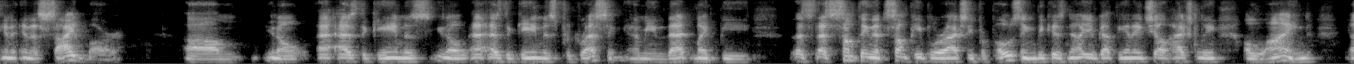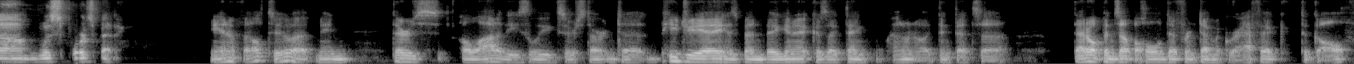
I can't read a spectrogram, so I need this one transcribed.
in in a sidebar um, you know, as the game is, you know, as the game is progressing. I mean, that might be that's that's something that some people are actually proposing because now you've got the NHL actually aligned um, with sports betting. the NFL too. I mean, there's a lot of these leagues are starting to. PGA has been big in it because I think I don't know. I think that's a that opens up a whole different demographic to golf.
